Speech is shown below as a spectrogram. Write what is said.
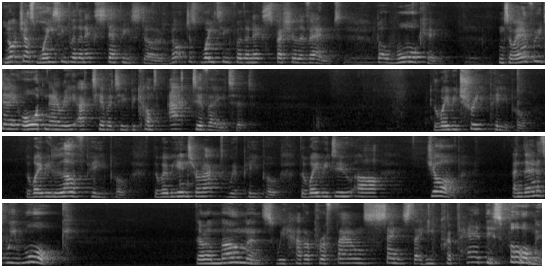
Not just waiting for the next stepping stone, not just waiting for the next special event, mm. but walking. Mm. And so everyday, ordinary activity becomes activated. The way we treat people, the way we love people, the way we interact with people, the way we do our job. And then as we walk, there are moments we have a profound sense that He prepared this for me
